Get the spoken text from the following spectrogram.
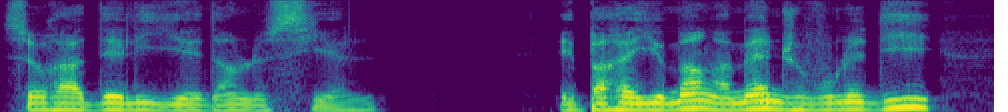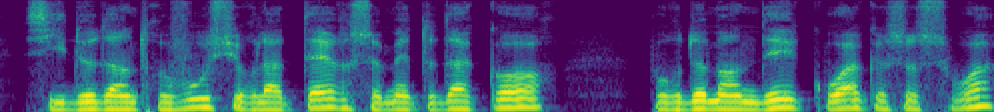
sera délié dans le ciel. Et pareillement, Amen, je vous le dis, si deux d'entre vous sur la terre se mettent d'accord pour demander quoi que ce soit,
